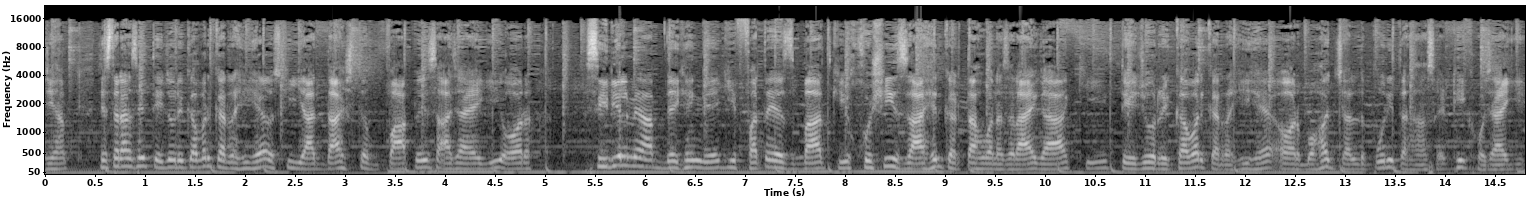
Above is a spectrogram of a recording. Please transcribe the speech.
जी हाँ जिस तरह से तेजो रिकवर कर रही है, उसकी याददाश्त वापस आ जाएगी और सीरियल में आप देखेंगे कि फतेह इस बात की खुशी ज़ाहिर करता हुआ नज़र आएगा कि तेजो रिकवर कर रही है और बहुत जल्द पूरी तरह से ठीक हो जाएगी।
